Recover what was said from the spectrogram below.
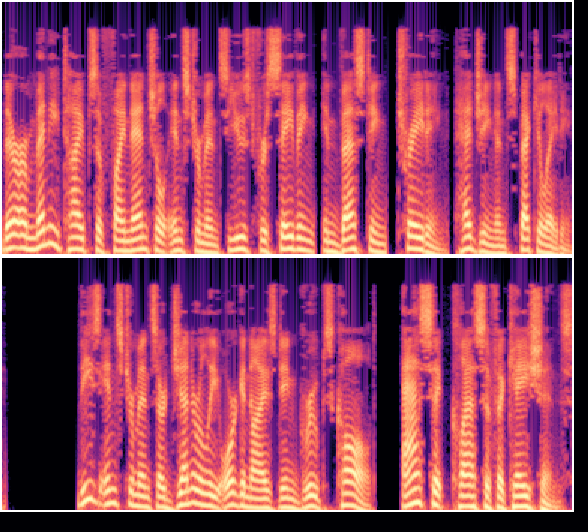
There are many types of financial instruments used for saving, investing, trading, hedging and speculating. These instruments are generally organized in groups called asset classifications.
